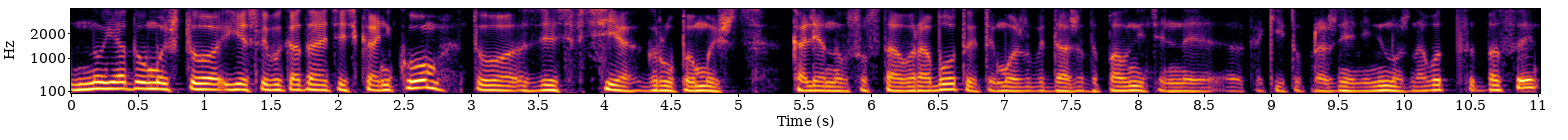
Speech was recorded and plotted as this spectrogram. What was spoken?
Ну, я думаю, что если вы катаетесь коньком, то здесь все группы мышц коленного сустава работают, и, может быть, даже дополнительные какие-то упражнения не нужно. А вот бассейн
